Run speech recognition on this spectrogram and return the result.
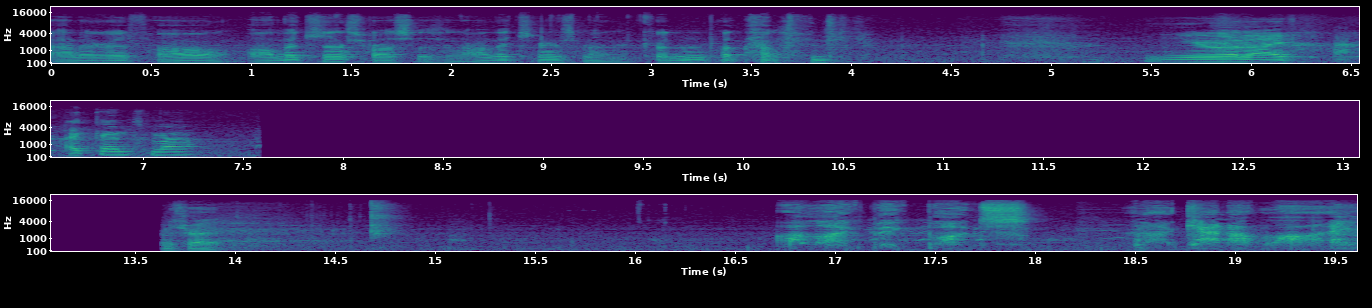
had a great fall. All the king's horses and all the king's men couldn't put Humpty together. You were like, I can't smile. That's right. I like big butts, and I cannot lie.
